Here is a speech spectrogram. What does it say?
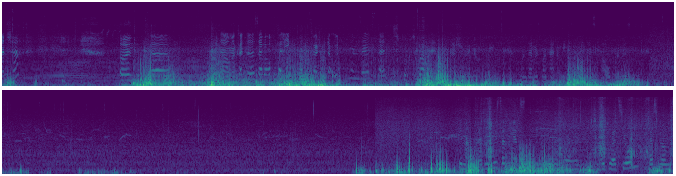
Solarzellenlandschaft. Und ähm, genau, man könnte das aber auch überlegen, wenn man zum Beispiel da unten hinsetzt, da ist die Struktur halt wunderschön irgendwie. Und da muss man halt irgendwie gucken, wie wir das auflösen. Genau, also hier ist dann jetzt die, äh, die Situation, dass wir uns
